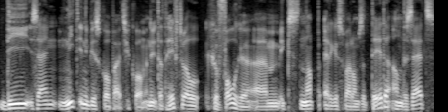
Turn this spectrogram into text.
Die zijn niet in de bioscoop uitgekomen. Nu, dat heeft wel gevolgen. Um, ik snap ergens waarom ze het deden. Anderzijds,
